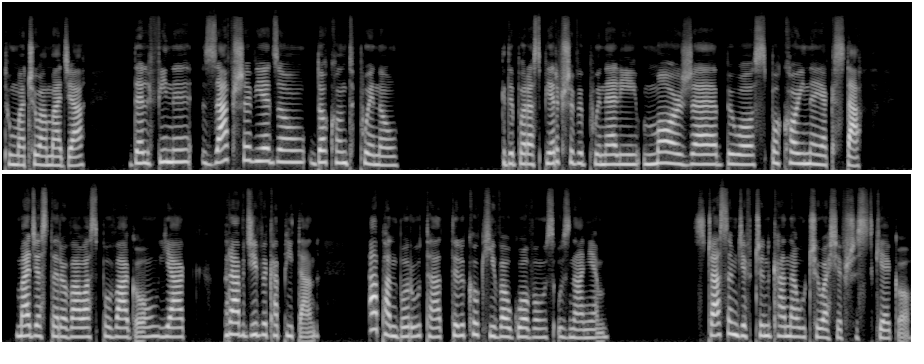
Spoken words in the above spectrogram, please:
tłumaczyła Madzia, delfiny zawsze wiedzą, dokąd płyną. Gdy po raz pierwszy wypłynęli, morze było spokojne jak staw. Madzia sterowała z powagą, jak prawdziwy kapitan, a pan Boruta tylko kiwał głową z uznaniem. Z czasem dziewczynka nauczyła się wszystkiego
